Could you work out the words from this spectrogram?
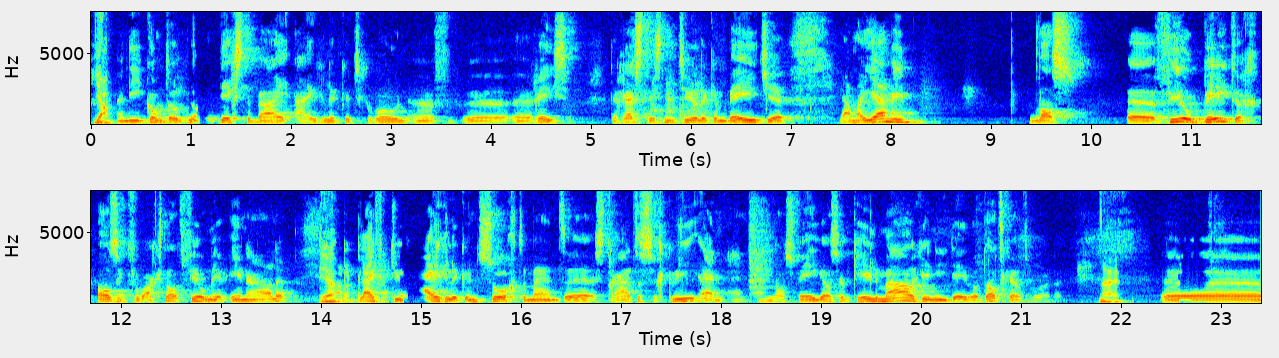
Ja. En die komt ook nog het dichtste bij, eigenlijk het gewoon racen. De rest is natuurlijk een beetje. Ja, Miami was eh, veel beter als ik verwacht had. Veel meer inhalen. Ja. Maar dat blijft natuurlijk eigenlijk een sortiment uh, stratencircuit. En, en, en Las Vegas heb ik helemaal geen idee wat dat gaat worden. Nee. Uh,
